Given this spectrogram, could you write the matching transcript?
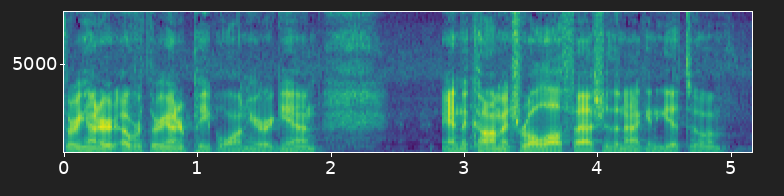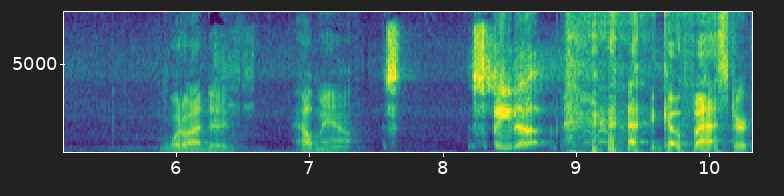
300 over 300 people on here again, and the comments roll off faster than I can get to them. What do I do? Help me out. Speed up. Go faster.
